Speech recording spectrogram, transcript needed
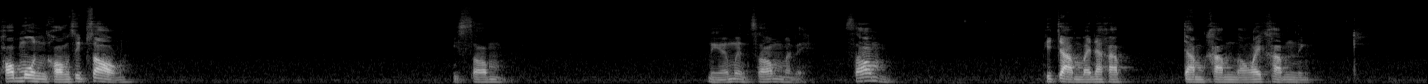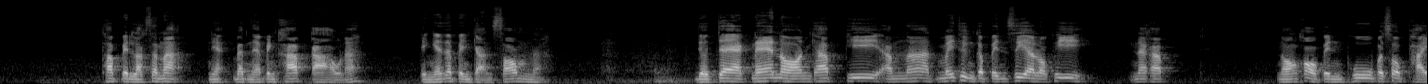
พอมนของสิบสองมีซ่อมเนื้อเหมือนซ่อมมาเลยซ่อม พี่จำไว้นะครับจำคำน้องไว้คำหนึ่ง ถ้าเป็นลักษณะ เนี่ยแบบเนี้ยเป็นคราบกาวนะ อย่างเงี้ยจะเป็นการซ่อมนะ เดี๋ยวแจกแน่นอนครับ พี่อำนาจไม่ถึงกับเป็นเสียหรอกพี่นะครับ น้องขอเป็นผู้ประสบภัย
